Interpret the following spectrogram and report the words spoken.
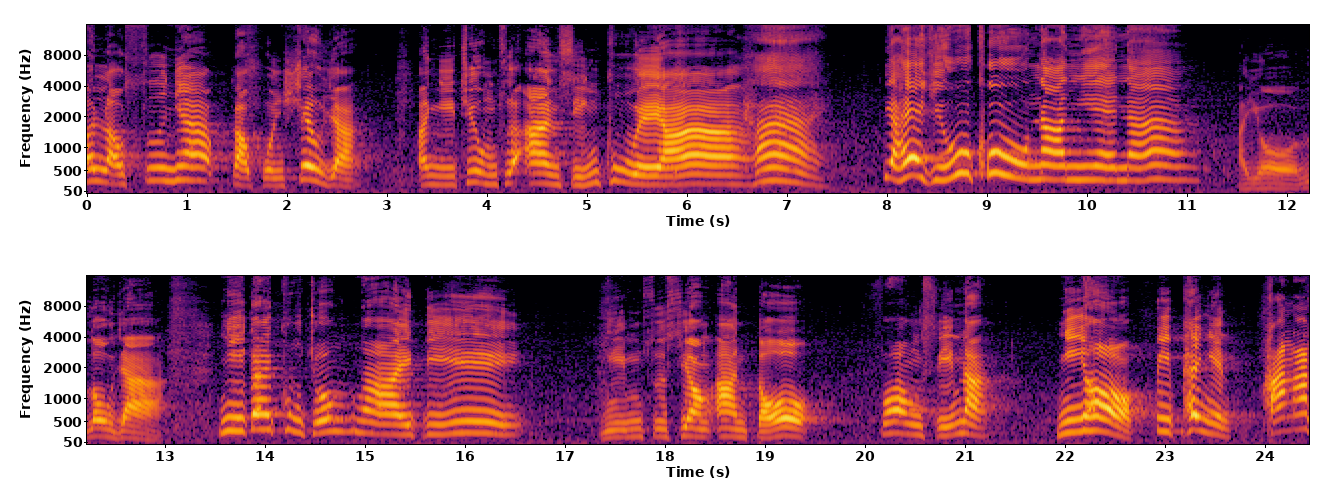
而老师娘搞本少呀，啊你就唔是安辛苦的呀？唉，也系有苦难言呐、啊。哎呦，老爷，你该苦中爱的。你唔是想安多，放心啦，你哦比别人还那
